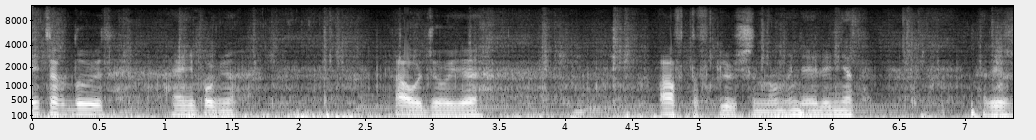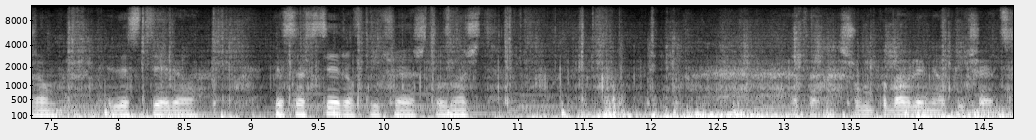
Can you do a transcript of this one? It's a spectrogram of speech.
Ветер дует. Я не помню, аудио я авто включен у меня или нет режим или стерео. Если стерео включаешь, то значит это шумоподавление отключается.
